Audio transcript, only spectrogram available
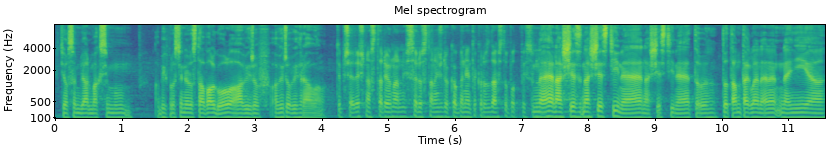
chtěl jsem dělat maximum, abych prostě nedostával gol a Avířov, Avířov vyhrával. Ty přijedeš na stadion a než se dostaneš do kabiny, tak rozdáš to podpisu? Ne, naštěstí, naštěstí ne, naštěstí ne, to, to tam takhle ne, není a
